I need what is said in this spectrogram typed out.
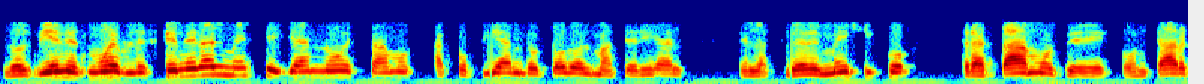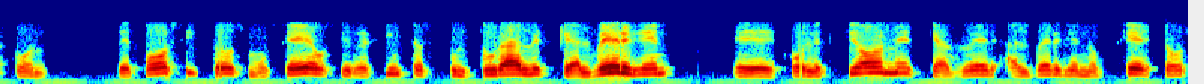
Los bienes muebles, generalmente ya no estamos acopiando todo el material en la Ciudad de México, tratamos de contar con depósitos, museos y recintos culturales que alberguen eh, colecciones, que alberguen objetos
